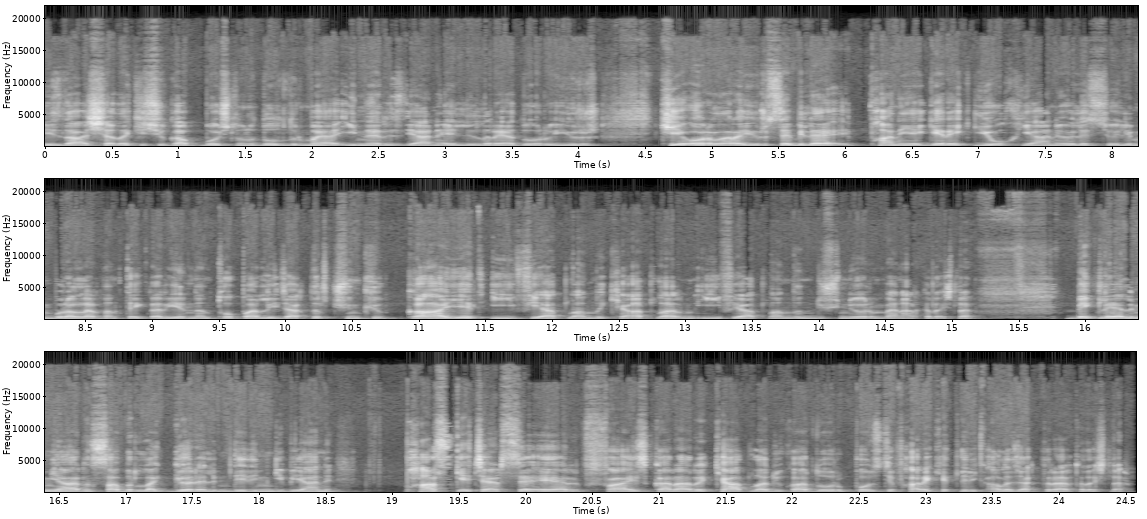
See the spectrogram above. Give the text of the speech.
biz de aşağıdaki şu gap boşluğunu doldurmaya ineriz. Yani 50 liraya doğru yürür. Ki oralara yürüse bile paniğe gerek yok yani öyle söyleyeyim. Buralardan tekrar yeniden toparlayacaktır. Çünkü gayet iyi fiyatlandı. Kağıtların iyi fiyatlandığını düşünüyorum ben arkadaşlar. Bekleyelim yarın sabırla görelim. Dediğim gibi yani pas geçerse eğer faiz kararı kağıtlar yukarı doğru pozitif hareketlilik alacaktır arkadaşlar.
